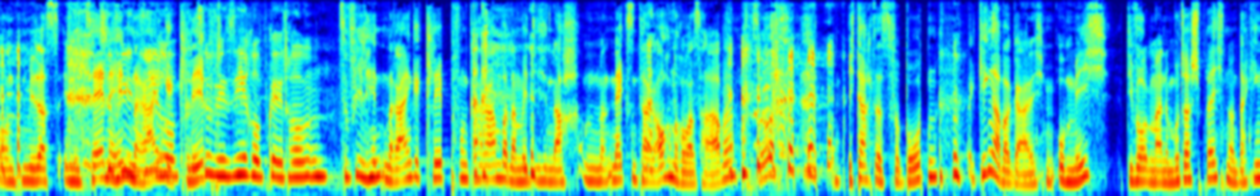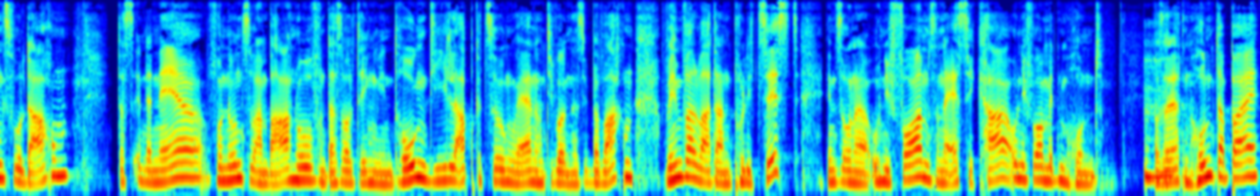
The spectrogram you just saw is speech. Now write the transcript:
und mir das in die Zähne hinten Sirup, reingeklebt zu viel Sirup getrunken. zu viel hinten reingeklebt von Karamba, damit ich nach am nächsten Tag auch noch was habe. So. Ich dachte, das ist verboten. Ging aber gar nicht um mich. Die wollten meine Mutter sprechen und da ging es wohl darum, dass in der Nähe von uns war ein Bahnhof und da sollte irgendwie ein Drogendeal abgezogen werden und die wollten das überwachen. Auf jeden Fall war da ein Polizist in so einer Uniform, so einer SEK-Uniform mit einem Hund. Also er hat einen Hund dabei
